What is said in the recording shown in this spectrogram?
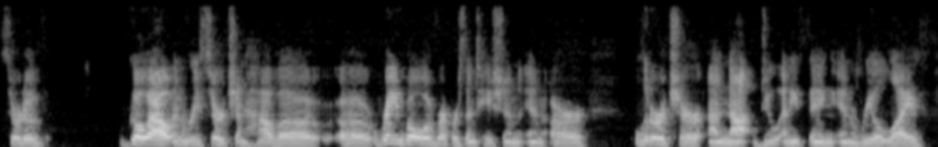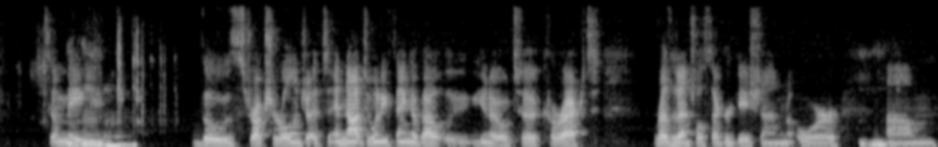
sort of go out and research and have a, a rainbow of representation in our literature and not do anything in real life to make mm-hmm. those structural and, and not do anything about you know to correct residential segregation or mm-hmm. um,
